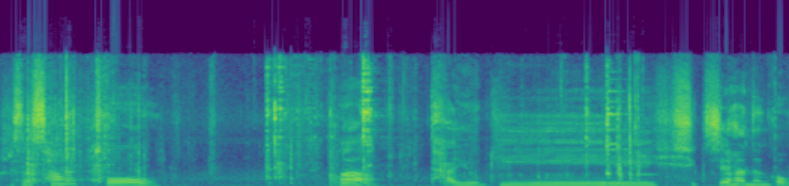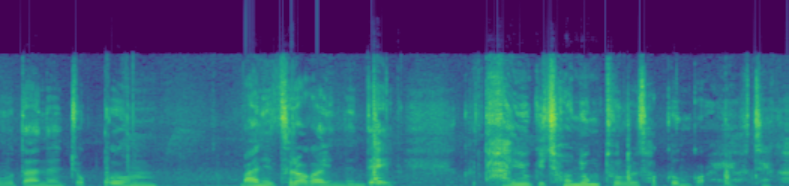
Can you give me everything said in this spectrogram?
그래서 상토 가 다육이 식재하는 것보다는 조금 많이 들어가 있는데 그 다육이 전용토를 섞은 거예요, 제가.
